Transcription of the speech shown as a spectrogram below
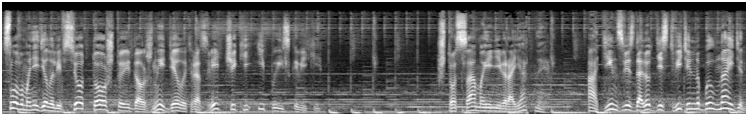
Словом, они делали все то, что и должны делать разведчики и поисковики. Что самое невероятное, Один звездолет действительно был найден.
